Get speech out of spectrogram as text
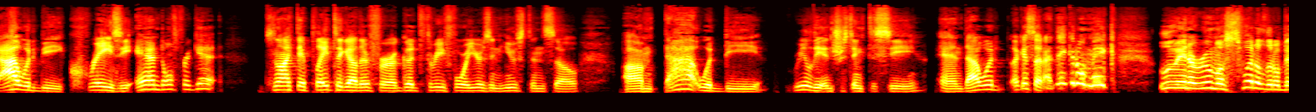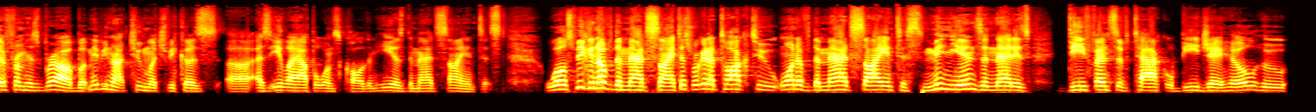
that would be crazy. And don't forget, it's not like they played together for a good three, four years in Houston. So um, that would be really interesting to see. And that would, like I said, I think it'll make Lou Anarumo sweat a little bit from his brow, but maybe not too much because, uh, as Eli Apple once called him, he is the mad scientist. Well, speaking of the mad scientist, we're going to talk to one of the mad scientist's minions, and that is defensive tackle BJ Hill, who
